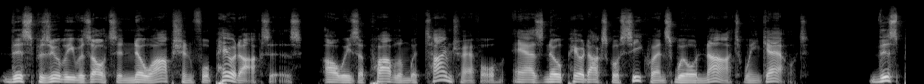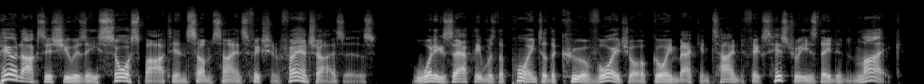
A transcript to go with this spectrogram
this presumably results in no option for paradoxes, always a problem with time travel, as no paradoxical sequence will not wink out. This paradox issue is a sore spot in some science fiction franchises. What exactly was the point of the crew of Voyager going back in time to fix histories they didn't like,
